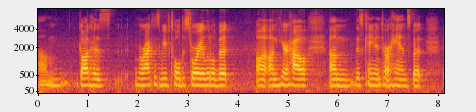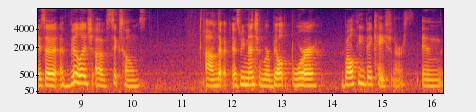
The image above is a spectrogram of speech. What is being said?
Um, God has miraculously, we've told the story a little bit on, on here how um, this came into our hands, but it's a, a village of six homes um, that, as we mentioned, were built for wealthy vacationers in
